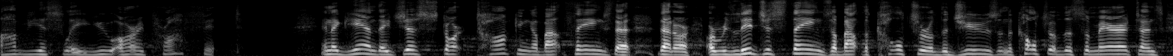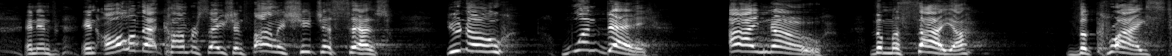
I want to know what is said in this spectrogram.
Obviously, you are a prophet. And again, they just start talking about things that, that are, are religious things about the culture of the Jews and the culture of the Samaritans. And in, in all of that conversation, finally, she just says, You know, one day, I know the Messiah, the Christ,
